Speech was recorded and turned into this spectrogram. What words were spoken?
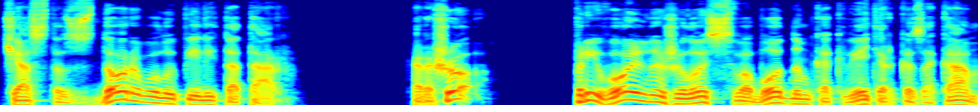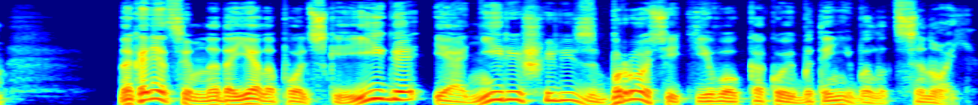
часто здорово лупили татар. Хорошо, привольно жилось свободным, как ветер, казакам — Наконец им надоело польское иго, и они решили сбросить его какой бы то ни было ценой.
